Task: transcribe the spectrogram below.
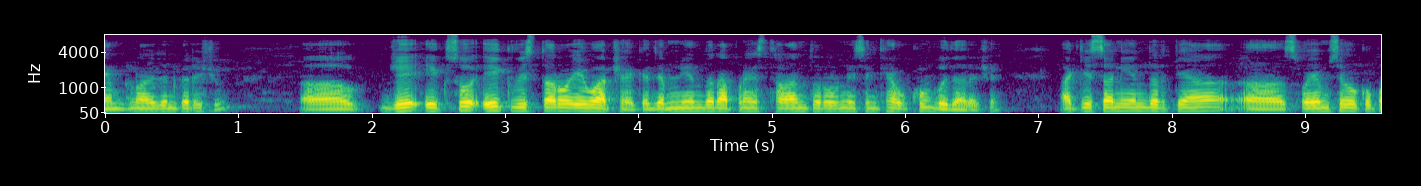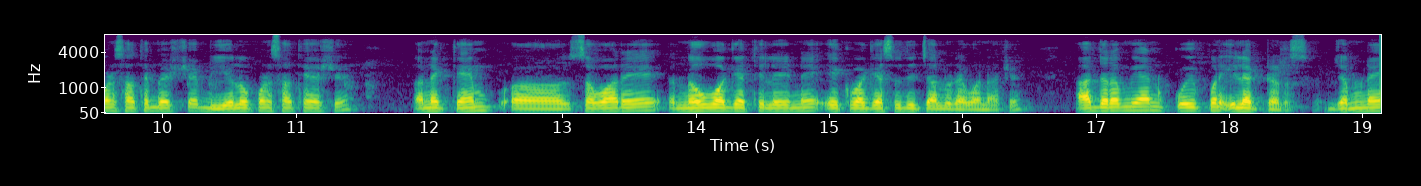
કેમ્પનું આયોજન કરીશું. જે એકસો એક વિસ્તારો એવા છે કે જેમની અંદર આપણે સ્થળાંતરોની સંખ્યા ખૂબ વધારે છે. આ કિસ્સાની અંદર ત્યાં સ્વયંસેવકો પણ સાથે બેસશે બીએલઓ પણ સાથે હશે અને કેમ્પ સવારે નવ વાગ્યાથી લઈને એક વાગ્યા સુધી ચાલુ રહેવાના છે. આ દરમિયાન કોઈ પણ ઇલેક્ટર્સ જેમને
